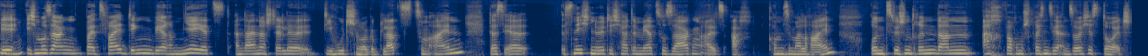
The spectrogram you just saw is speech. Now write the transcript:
äh, mhm. ich muss sagen, bei zwei Dingen wäre mir jetzt an deiner Stelle die Hutschnur geplatzt. Zum einen, dass er es nicht nötig hatte, mehr zu sagen als, ach, kommen Sie mal rein. Und zwischendrin dann, ach, warum sprechen Sie ein solches Deutsch?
